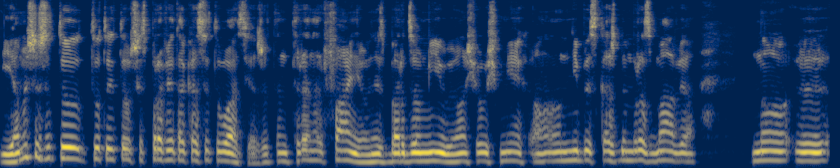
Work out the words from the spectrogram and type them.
I ja myślę, że tu, tutaj to już jest prawie taka sytuacja, że ten trener fajnie, on jest bardzo miły, on się uśmiecha, on niby z każdym rozmawia, no, yy,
